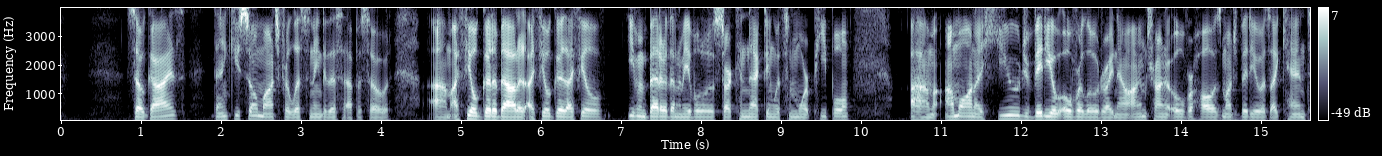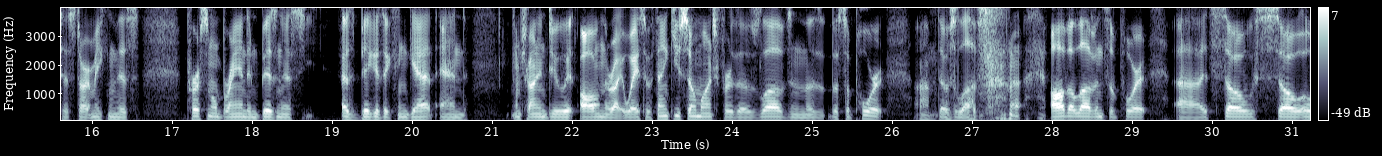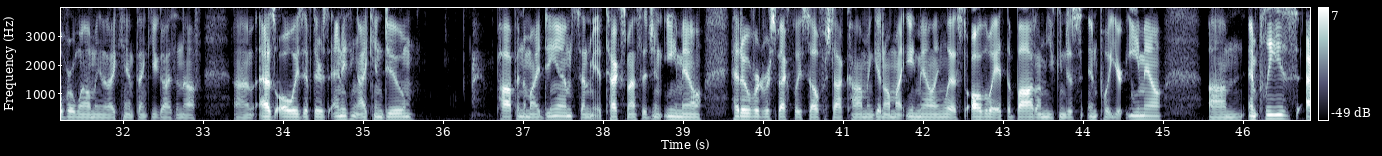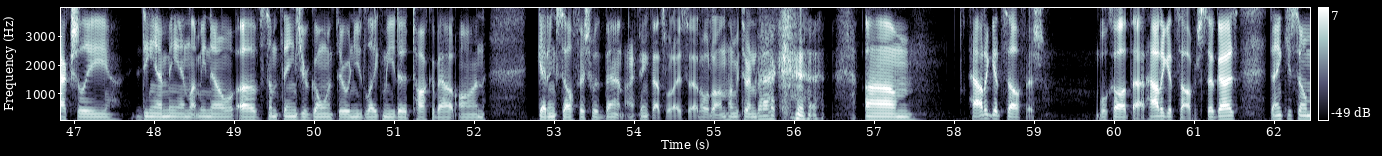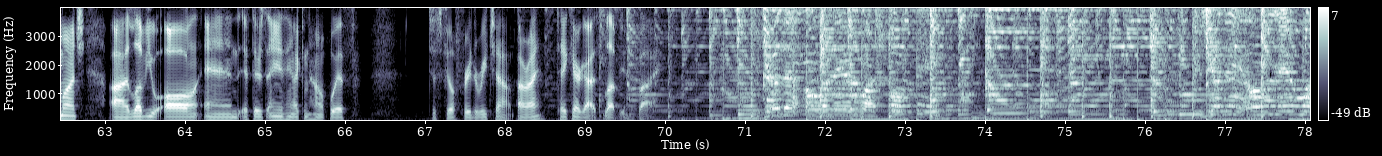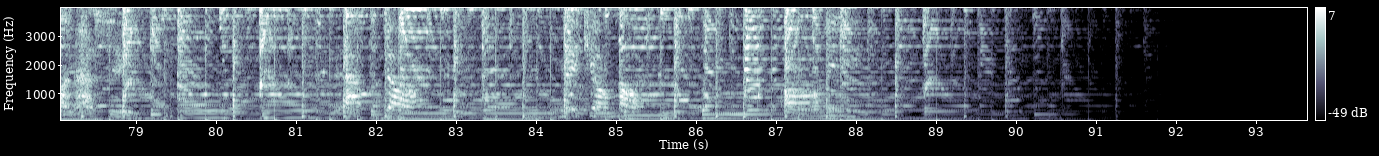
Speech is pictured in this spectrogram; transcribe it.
So, guys, thank you so much for listening to this episode. Um, I feel good about it. I feel good. I feel even better that I'm able to start connecting with some more people. Um, I'm on a huge video overload right now. I'm trying to overhaul as much video as I can to start making this personal brand and business as big as it can get. And I'm trying to do it all in the right way. So thank you so much for those loves and the, the support. Um, those loves, all the love and support. Uh, it's so, so overwhelming that I can't thank you guys enough. Um, as always, if there's anything I can do, pop into my DM, send me a text message, an email, head over to respectfullyselfish.com and get on my emailing list. All the way at the bottom, you can just input your email. Um, and please actually DM me and let me know of some things you're going through and you'd like me to talk about on getting selfish with Ben. I think that's what I said. Hold on, let me turn back. um, how to get selfish. We'll call it that. How to get selfish. So, guys, thank you so much. I love you all. And if there's anything I can help with, just feel free to reach out. All right. Take care, guys. Love you. Bye.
